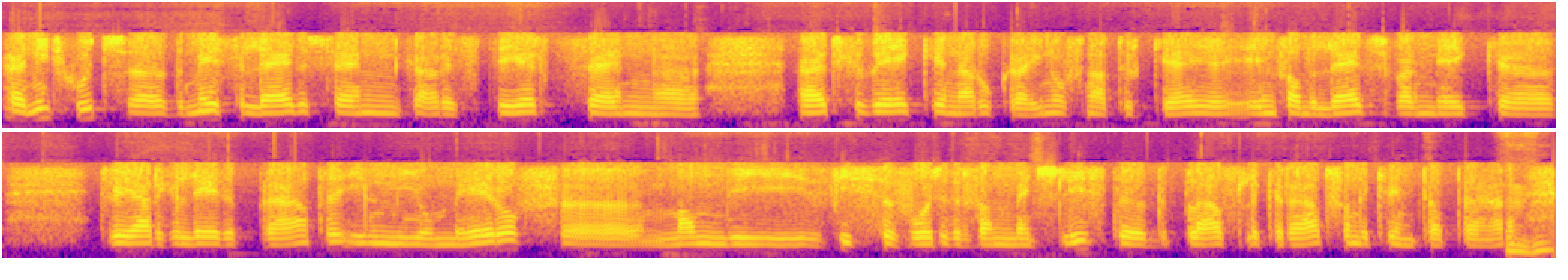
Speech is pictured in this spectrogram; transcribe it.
Uh, niet goed. Uh, de meeste leiders zijn gearresteerd, zijn uh, uitgeweken naar Oekraïne of naar Turkije. Een van de leiders waarmee ik twee jaar geleden praatte, Ilmi Omerov, man die vicevoorzitter van Mejlis, de, de plaatselijke raad van de Krim-Tataren. Mhm.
